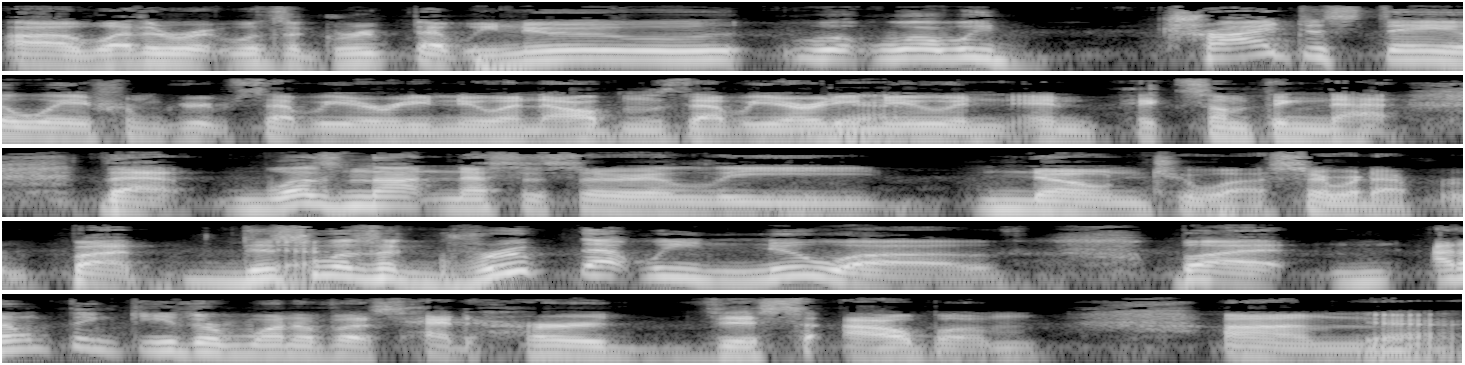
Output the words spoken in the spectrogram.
Uh, whether it was a group that we knew, well, we, tried to stay away from groups that we already knew and albums that we already Yeah. knew and, and pick something that, that was not necessarily known to us or whatever. But this Yeah. was a group that we knew of, but I don't think either one of us had heard this album. Um, Yeah.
